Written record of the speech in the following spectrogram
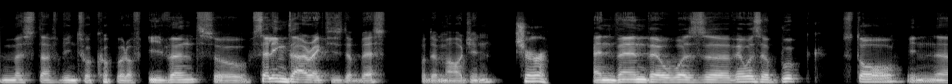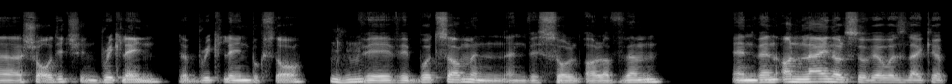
must have been to a couple of events. So selling direct is the best for the margin. Sure. And then there was a, there was a book store in uh, Shoreditch in Brick Lane, the Brick Lane bookstore. Mhm. they they bought some and and they sold all of them. And then online also there was like a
